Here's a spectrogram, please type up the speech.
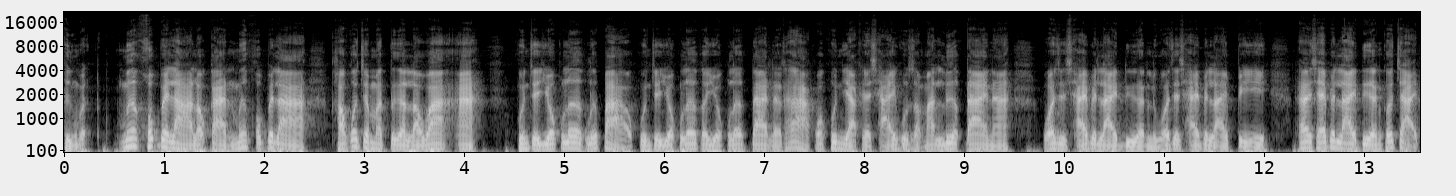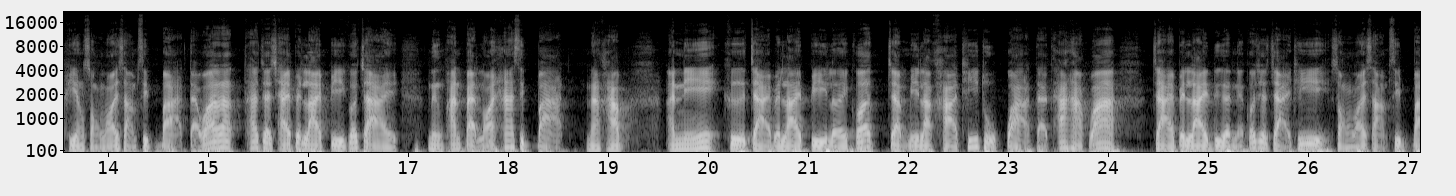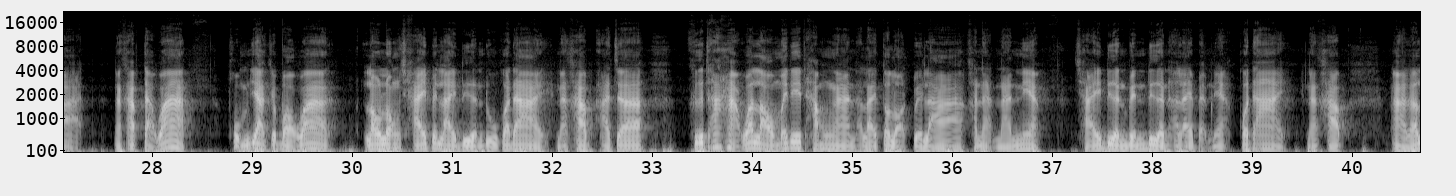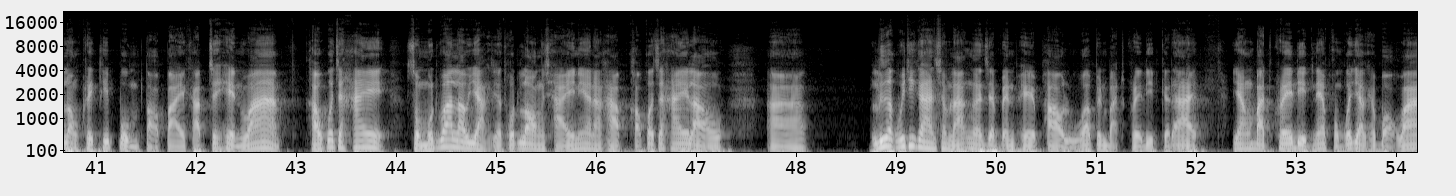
ถึงเมื่อครบเวลาแล้วกัน เมื่อครบเวลาเขาก็จะมาเตือนเราว่าอะ คุณจะยกเลิกหรือเปล่า คุณจะยกเลิกก็ยกเลิกได้ แต่ถ้าหากว่าคุณอยากจะใช้คุณสามารถเลือกได้นะ ว่าจะใช้เป็นรายเดือนหรือว่าจะใช้เป็นรายปี ถ้าใช้เป็นรายเดือนก็จ่ายเพียง 230 บาท แต่ว่าถ้าจะใช้เป็นรายปีก็จ่าย 1,850 บาทนะครับ อันนี้คือจ่ายเป็นรายปีเลยก็จะมีราคาที่ถูกกว่า แต่ถ้าหากว่าจ่ายเป็นรายเดือนเนี่ยก็จะจ่ายที่ 230 บาทนะครับ แต่ว่าผมอยากจะบอกว่าเราลองใช้เป็นรายเดือนดูก็ได้นะครับ อาจจะ คือถ้าหากว่าเราไม่ได้ทำงานอะไรตลอดเวลาขนาดนั้นเนี่ยใช้เดือนเว้นเดือนอะไรแบบนี้ก็ได้นะครับอ่าแล้วลองคลิกที่ปุ่มต่อไปครับจะเห็นว่าเขาก็จะให้สมมุติว่าเราอยากจะทดลองใช้เนี่ยนะครับเขาก็จะให้เราอ่าเลือกวิธีการชำระเงินจะเป็น PayPal หรือว่าเป็นบัตรเครดิตก็ได้ อย่างบัตรเครดิตเนี่ยผมก็อยากจะบอกว่า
